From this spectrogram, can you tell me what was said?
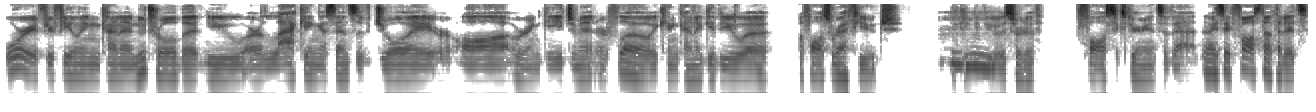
Or if you're feeling kind of neutral, but you are lacking a sense of joy or awe or engagement or flow, it can kind of give you a, a false refuge. It can give you mm-hmm. a sort of false experience of that. And I say false, not that it's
